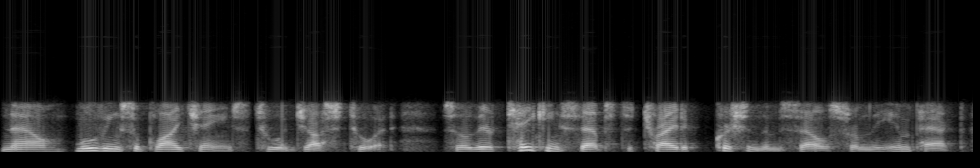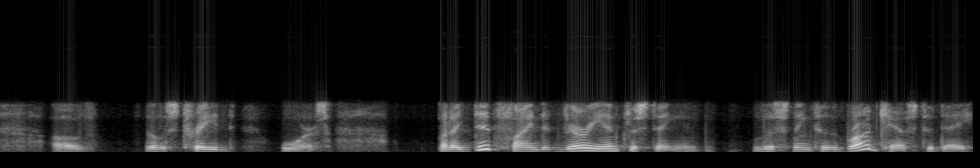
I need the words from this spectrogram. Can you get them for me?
now moving supply chains to adjust to it. So they're taking steps to try to cushion themselves from the impact of those trade wars. But I did find it very interesting listening to the broadcast today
